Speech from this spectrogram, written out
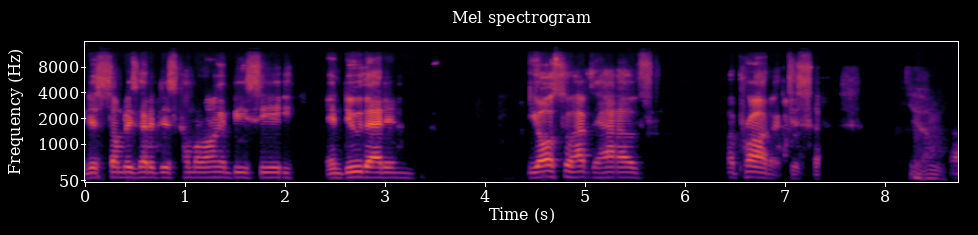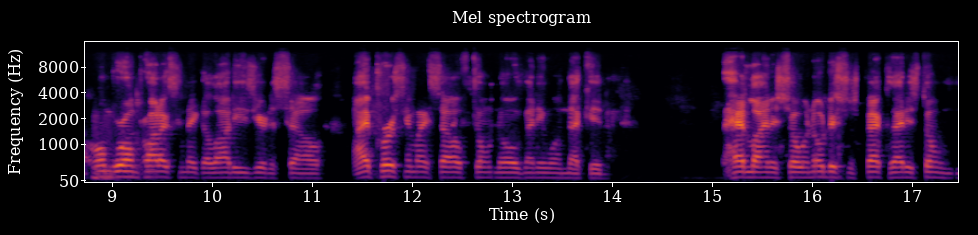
and just somebody's got to just come along in BC and do that. And you also have to have a product to sell. Yeah. Mhm. Homegrown products can make it a lot easier to sell. I personally myself don't know of anyone that could headline a show. And no disrespect, I just don't.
